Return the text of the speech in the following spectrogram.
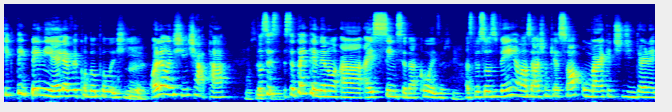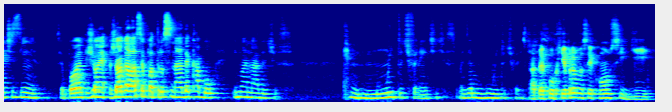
O que, que tem PNL a ver com odontologia? É. Olha onde a gente já tá. Então você tá entendendo a, a essência da coisa? Sim. As pessoas vêm, elas acham que é só o marketing de internetzinha. Você pode, joga lá seu patrocinado e acabou. E não é nada disso. É muito diferente disso, mas é muito diferente. Até porque para você conseguir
